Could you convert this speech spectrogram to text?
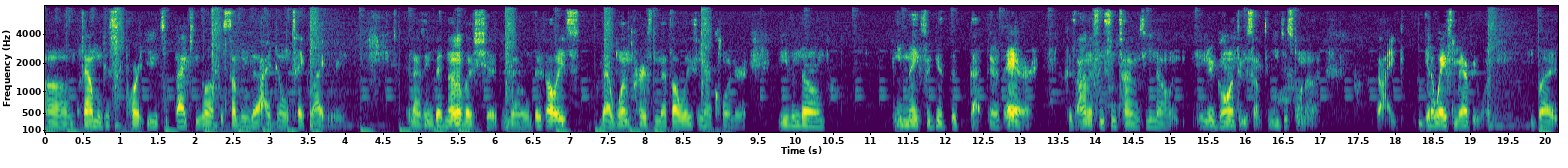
um, family to support you, to back you up, is something that I don't take lightly. And I think that none of us should. You know, there's always that one person that's always in our corner, even though you may forget that, that they're there. Because honestly, sometimes, you know, when you're going through something, you just want to, like, get away from everyone. But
